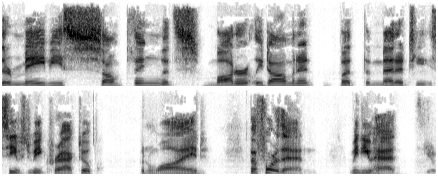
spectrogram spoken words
there may be something that's moderately dominant, but the meta te- seems to be cracked open wide. Before then, I mean, you had you know,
